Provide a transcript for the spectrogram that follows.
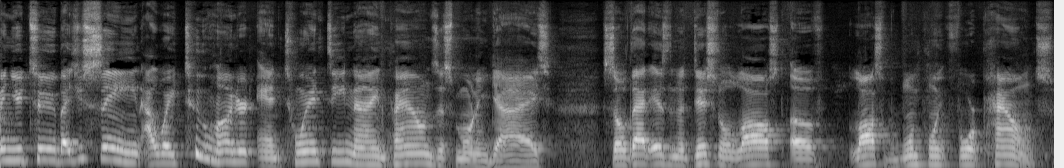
Morning, YouTube. As you've seen, I weigh 229 pounds this morning, guys. So that is an additional loss of loss of 1.4 pounds.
